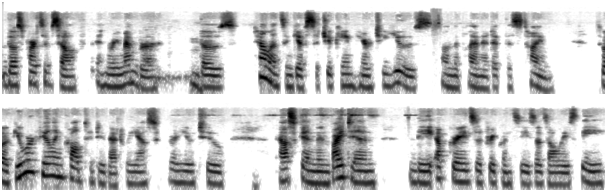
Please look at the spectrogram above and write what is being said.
those parts of self and remember mm. those talents and gifts that you came here to use on the planet at this time. So if you were feeling called to do that, we ask for you to ask and invite in the upgrades of frequencies as always, the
